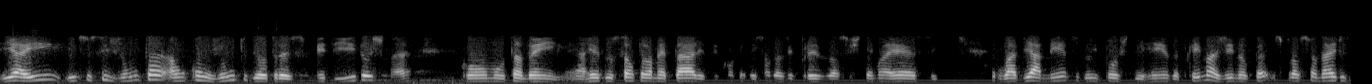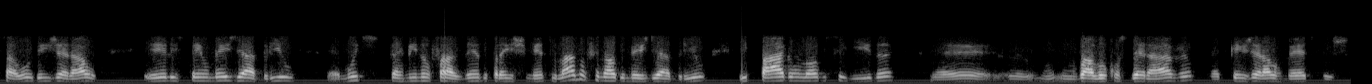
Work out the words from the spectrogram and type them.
e aí isso se junta a um conjunto de outras medidas, né, como também a redução pela metade de contribuição das empresas ao Sistema S, o adiamento do imposto de renda, porque imagina, os profissionais de saúde, em geral, eles têm o mês de abril é, muitos terminam fazendo preenchimento lá no final do mês de abril e pagam logo em seguida né, um, um, valor considerável, né, porque em geral os médicos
